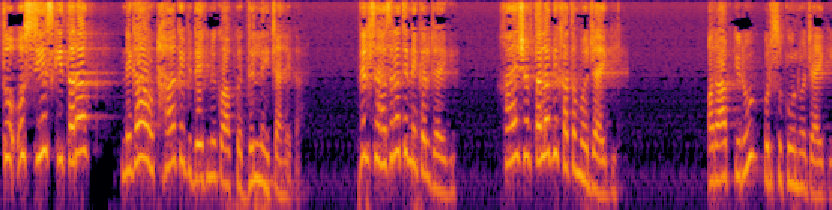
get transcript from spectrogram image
تو اس چیز کی طرف نگاہ اٹھا کے بھی دیکھنے کو آپ کا دل نہیں چاہے گا۔ دل سے حضرت ہی نکل جائے گی۔ خواہش اور طلب ہی ختم ہو جائے گی۔ اور آپ کی روح پرسکون ہو جائے گی۔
